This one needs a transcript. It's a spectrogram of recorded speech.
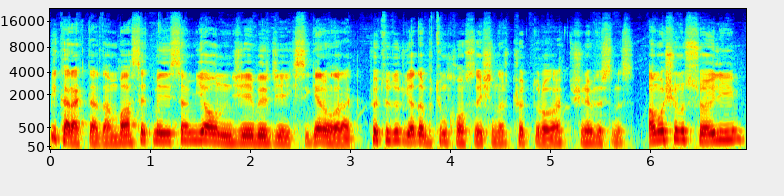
Bir karakterden bahsetmediysem ya onun C1 C2'si genel olarak kötüdür ya da bütün constellation'ları kötüdür olarak düşünebilirsiniz. Ama şunu söyleyeyim.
